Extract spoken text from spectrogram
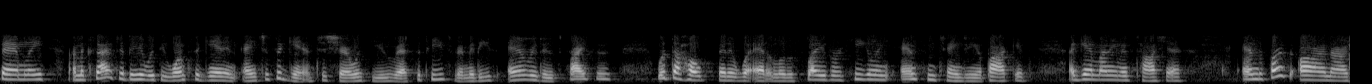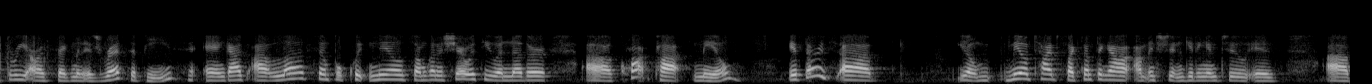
Family. I'm excited to be here with you once again and anxious again to share with you recipes, remedies, and reduced prices with the hopes that it will add a little flavor, healing, and some change in your pockets. Again, my name is Tasha, and the first R in our 3R segment is recipes. And guys, I love simple, quick meals, so I'm going to share with you another uh, crock pot meal. If there's, uh, you know, meal types, like something I'm interested in getting into is uh,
